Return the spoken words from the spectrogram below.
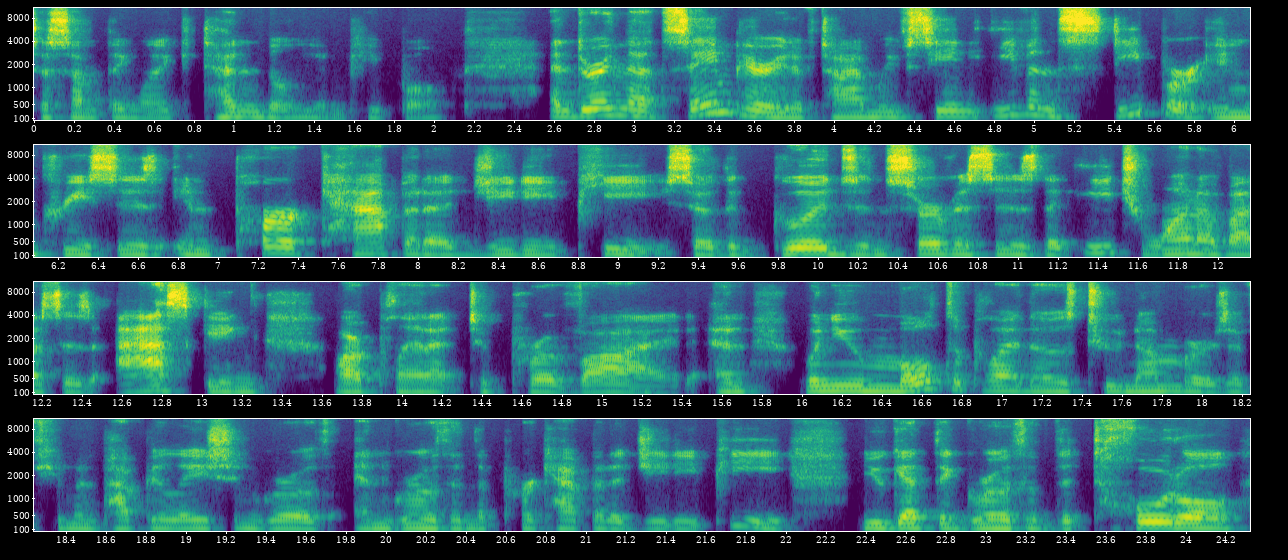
to something like 10 billion people. And during that same period of time, we've seen even steeper increases in per capita GDP. So the goods and services that each one of us is asking our planet to provide. And when you multiply those two numbers of human population growth and growth in the per capita GDP, you get the growth of the total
